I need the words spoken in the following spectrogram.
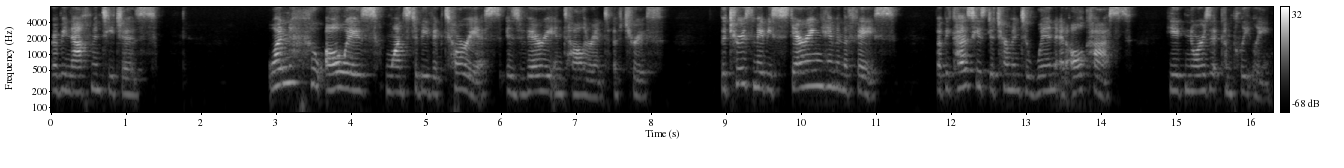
Rabbi Nachman teaches one who always wants to be victorious is very intolerant of truth. The truth may be staring him in the face, but because he's determined to win at all costs, he ignores it completely.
